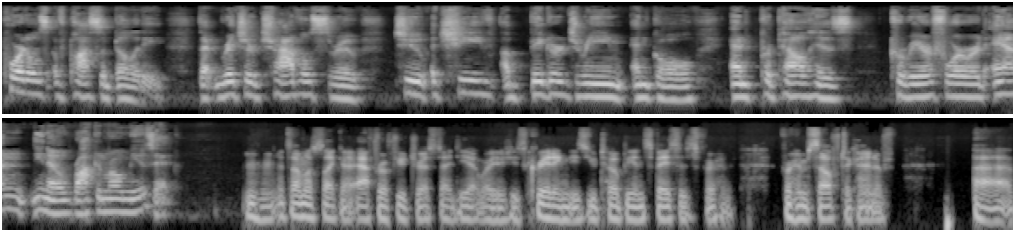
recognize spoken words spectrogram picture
portals of possibility that Richard travels through to achieve a bigger dream and goal and propel his career forward and you know rock and roll music mm-hmm. it's almost like an afrofuturist idea where he's creating these utopian spaces for for himself to kind of uh,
